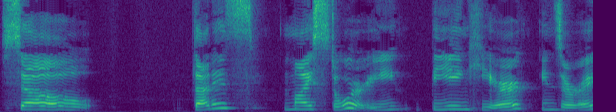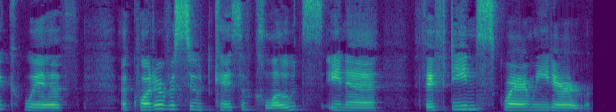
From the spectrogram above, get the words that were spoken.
So that is my story being here in Zurich with a quarter of a suitcase of clothes in a 15 square meter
